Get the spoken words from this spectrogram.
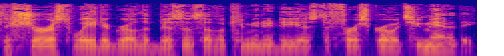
the surest way to grow the business of a community is to first grow its humanity.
